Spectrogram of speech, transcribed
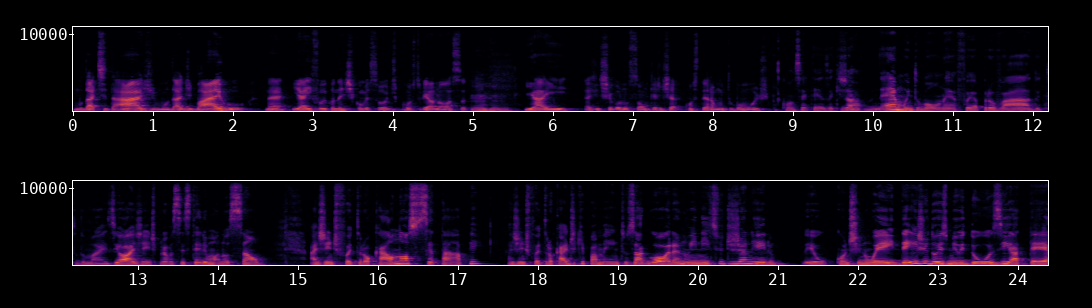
mudar de cidade, mudar de bairro, né? E aí foi quando a gente começou a construir a nossa. Uhum. E aí a gente chegou no som que a gente considera muito bom hoje. Com certeza, que já é muito bom, né? Foi aprovado e tudo mais. E ó, gente, pra vocês terem uma noção, a gente foi trocar o nosso setup, a gente foi trocar de equipamentos agora no início de janeiro. Eu continuei desde 2012 até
